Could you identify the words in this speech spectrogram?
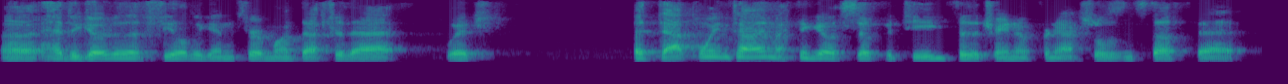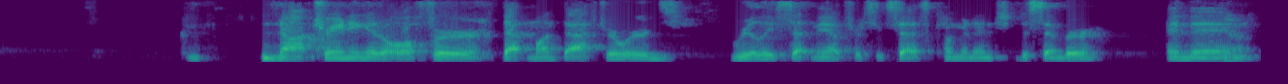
uh, had to go to the field again for a month after that. Which at that point in time, I think I was so fatigued for the train up for nationals and stuff that not training at all for that month afterwards really set me up for success coming into December, and then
